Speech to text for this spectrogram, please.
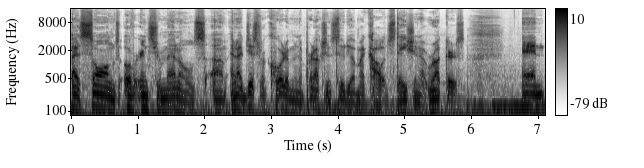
as songs over instrumentals, um, and I just record them in the production studio of my college station at Rutgers. And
